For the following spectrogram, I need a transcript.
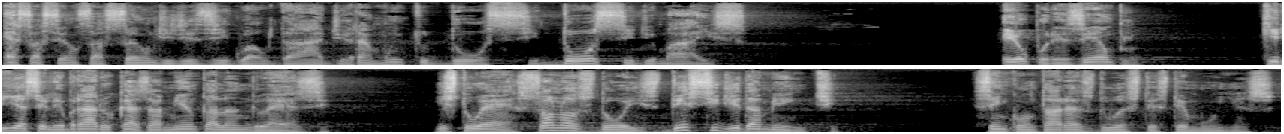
Essa sensação de desigualdade era muito doce, doce demais. Eu, por exemplo, Queria celebrar o casamento à Langlese. Isto é, só nós dois, decididamente. Sem contar as duas testemunhas,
